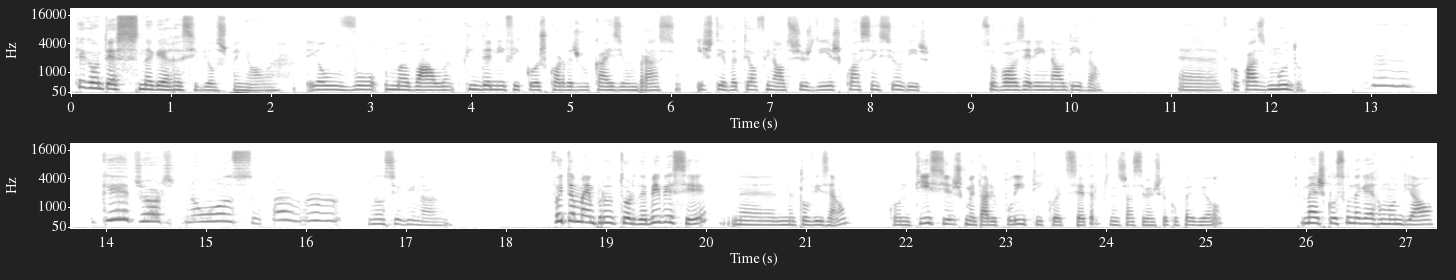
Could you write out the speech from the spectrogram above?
O que acontece na Guerra Civil Espanhola? Ele levou uma bala que lhe danificou as cordas vocais e um braço e esteve até ao final dos seus dias quase sem se ouvir. Sua voz era inaudível. Uh, ficou quase mudo. O que, George? Não ouço. Não se ouviu nada. Foi também produtor da BBC na, na televisão, com notícias, comentário político, etc. Portanto, já sabemos que a culpa é dele. Mas com a Segunda Guerra Mundial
